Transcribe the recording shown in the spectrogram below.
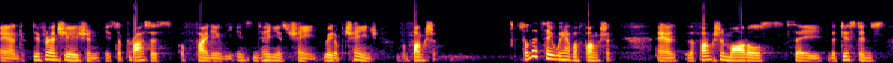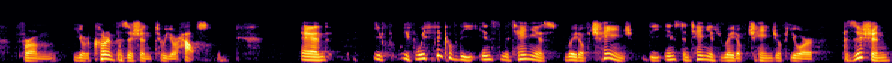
And differentiation is the process of finding the instantaneous change, rate of change of a function. So let's say we have a function, and the function models say, the distance from your current position to your house. And if, if we think of the instantaneous rate of change, the instantaneous rate of change of your position,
